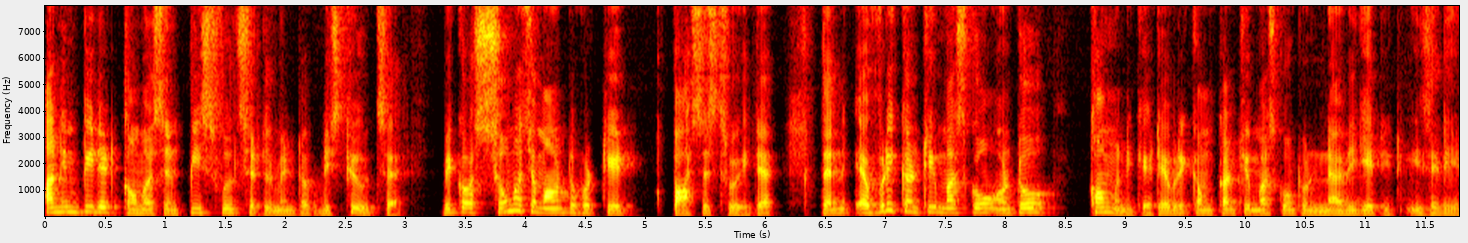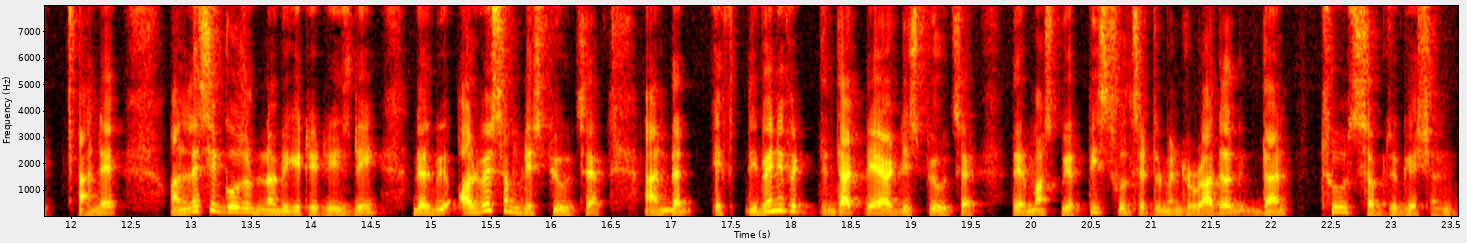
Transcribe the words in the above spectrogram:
unimpeded commerce, and peaceful settlement of disputes. Because so much amount of trade passes through it, then every country must go on to communicate. Every country must go on to navigate it easily. And uh, unless it goes to navigate it easily, there'll be always some disputes. Uh, and then if even if that there are disputes, uh, there must be a peaceful settlement rather than through subjugation.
